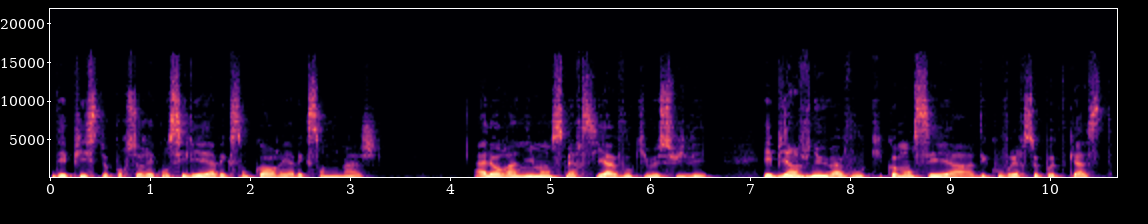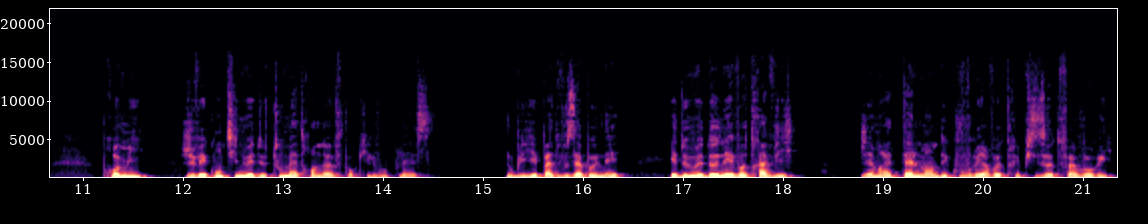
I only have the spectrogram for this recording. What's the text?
des pistes pour se réconcilier avec son corps et avec son image. Alors un immense merci à vous qui me suivez et bienvenue à vous qui commencez à découvrir ce podcast. Promis, je vais continuer de tout mettre en œuvre pour qu'il vous plaise. N'oubliez pas de vous abonner et de me donner votre avis. J'aimerais tellement découvrir votre épisode favori,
